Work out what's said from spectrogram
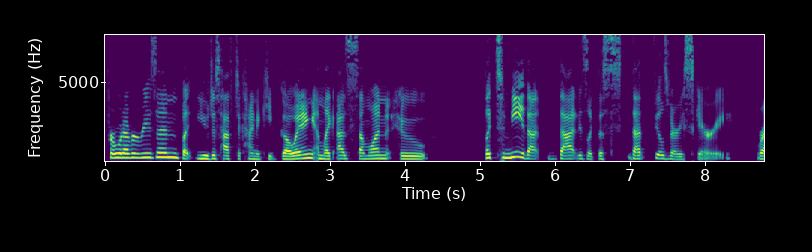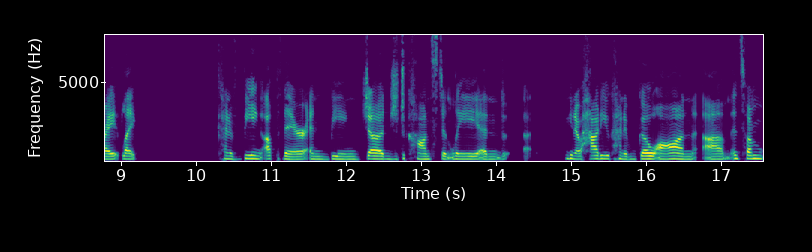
for whatever reason but you just have to kind of keep going and like as someone who like to me that that is like this that feels very scary right like kind of being up there and being judged constantly and uh, you know how do you kind of go on um and so i'm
